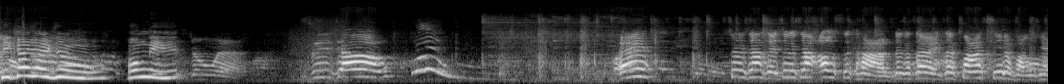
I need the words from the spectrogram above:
你看一下是红你。中文，睡觉。哎，这个像谁？这个像奥斯卡，那个在在巴西的房间。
